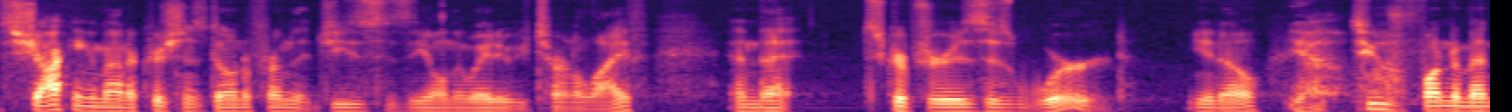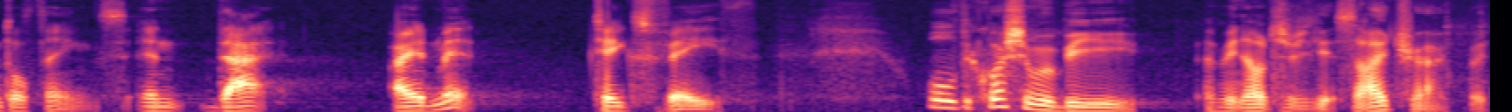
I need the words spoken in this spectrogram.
shocking amount of Christians don't affirm that Jesus is the only way to eternal life, and that Scripture is His Word. You know, Yeah, two fundamental things, and that I admit takes faith. Well, the question would be, I mean, not to get sidetracked, but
